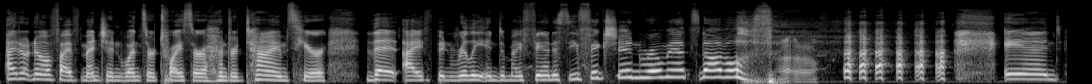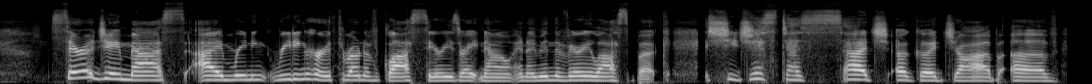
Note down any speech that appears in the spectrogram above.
I don't know if I've mentioned once or twice or a hundred times here that I've been really into my fantasy fiction romance novels. Uh oh. and Sarah J. Maas, I'm reading reading her Throne of Glass series right now, and I'm in the very last book. She just does such a good job of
